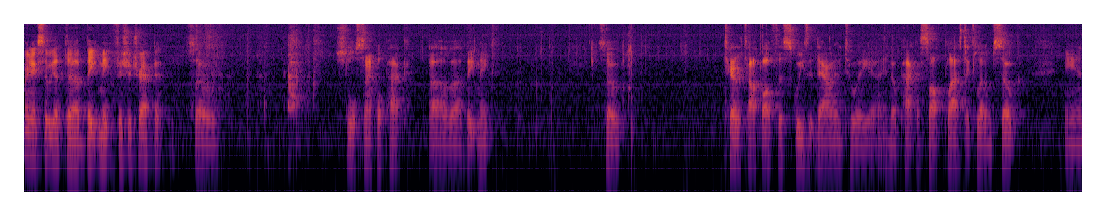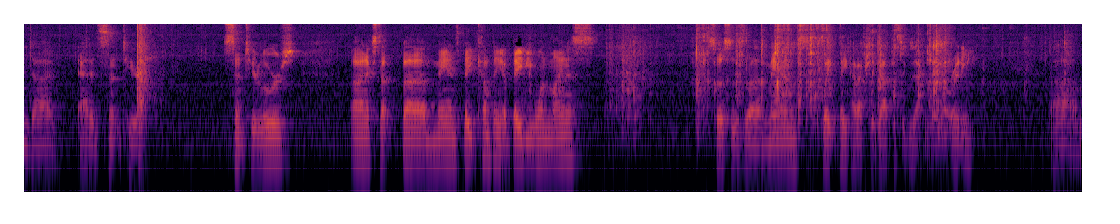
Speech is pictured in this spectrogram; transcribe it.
Right next we got the Bait Mate Fish Attractant. So, just a little sample pack of uh, Bait Mate. So, tear the top off this, squeeze it down into a uh, into a pack of soft plastics, let them soak, and uh, added scent to your scent to your lures. Uh, next up, uh, Mann's Bait Company, a Baby One Minus. So this is uh, Mann's Wake Bait. I've actually got this exact bait already. Um,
